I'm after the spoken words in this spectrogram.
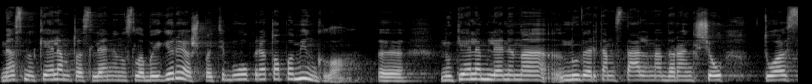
mes nukėlėm tos Leninus labai gerai, aš pati buvau prie to paminklo. E, nukėlėm Leniną, nuvertėm Staliną dar anksčiau, tuos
